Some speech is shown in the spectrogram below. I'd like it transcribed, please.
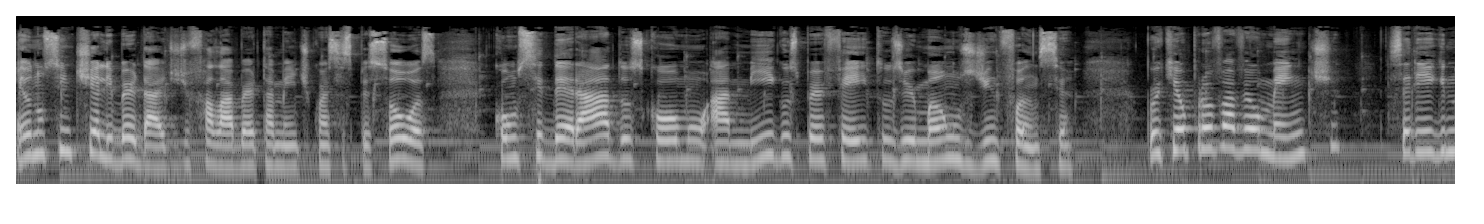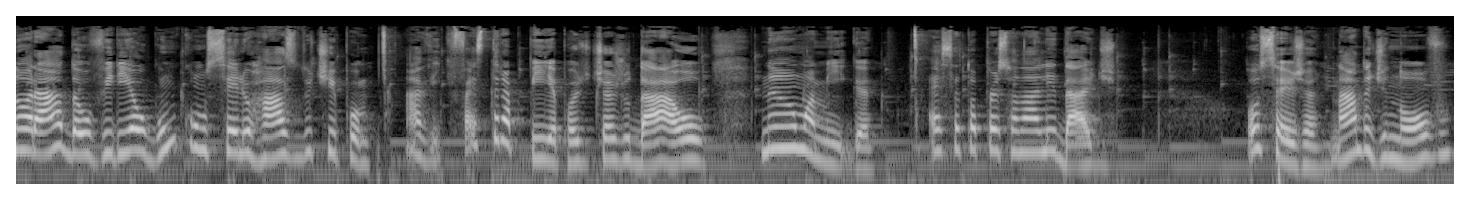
Eu não sentia liberdade de falar abertamente com essas pessoas, considerados como amigos perfeitos, irmãos de infância porque eu provavelmente seria ignorada ou viria algum conselho raso do tipo: Ah, Vicky, faz terapia, pode te ajudar, ou Não, amiga, essa é tua personalidade. Ou seja, nada de novo,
